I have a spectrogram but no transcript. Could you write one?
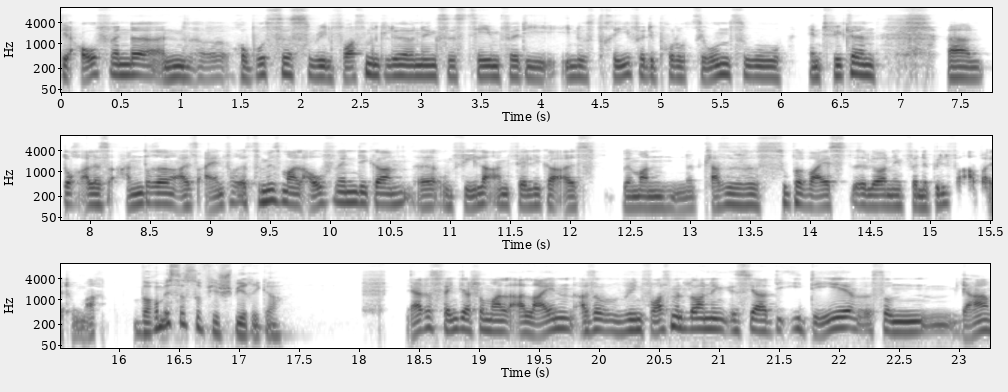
die Aufwände, ein äh, robustes Reinforcement Learning System für die Industrie, für die Produktion zu entwickeln, äh, doch alles andere als einfach ist, zumindest mal aufwendiger äh, und fehleranfälliger als wenn man ein klassisches Supervised Learning für eine Bildverarbeitung macht. Warum ist das so viel schwieriger? Ja, das fängt ja schon mal allein, also Reinforcement Learning ist ja die Idee, so ein ja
